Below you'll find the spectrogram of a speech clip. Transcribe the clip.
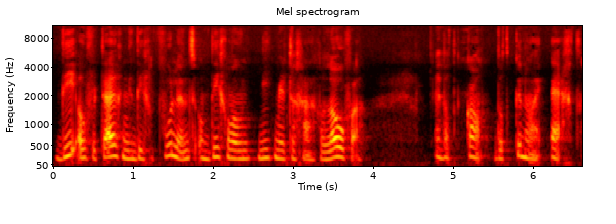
die overtuigingen, die gevoelens, om die gewoon niet meer te gaan geloven. En dat kan, dat kunnen wij echt.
